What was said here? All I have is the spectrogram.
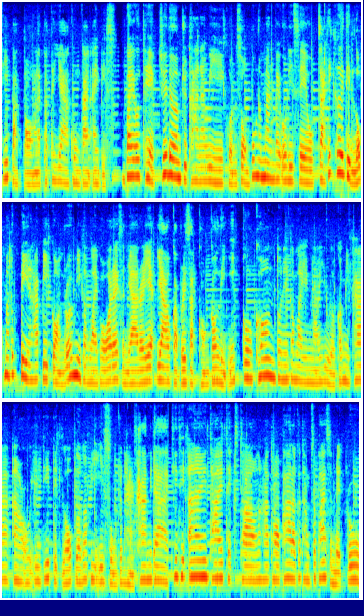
ที่ป่าตองและพัทยาโครงการ IBIS Biotech ชื่อเดิมจุธานาวี ขนส่งพวกน้ำมันไบโอดีเซล จากที่เคยติดลบมาทุกปีนะคะ ปีก่อนเริ่มมีกำไรเพราะว่าได้สัญญาระยะยาวกับบริษัทของเกาหลี g o c o n ตัวนี้กำไรยังน้อยอยู่แล้วก็มีค่า ROE ที่ติดลบ แล้วก็ PE สูงจนหาค่าไม่ได้ TTI Thai Textile นะคะ ทอผ้าแล้วก็ทำเสื้อผ้าสำเร็จรูป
